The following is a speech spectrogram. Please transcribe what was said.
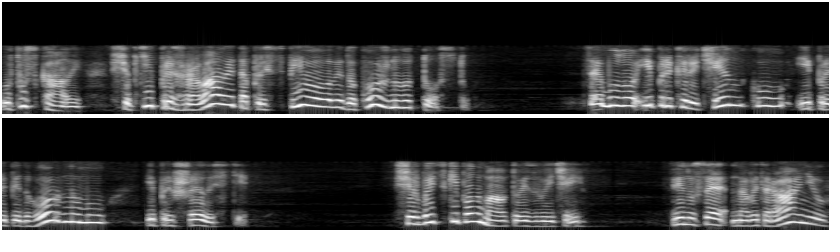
впускали, щоб ті пригравали та приспівували до кожного тосту. Це було і при Кириченку, і при Підгорному, і при Шелесті. Щербицький поламав той звичай. Він усе на ветеранів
